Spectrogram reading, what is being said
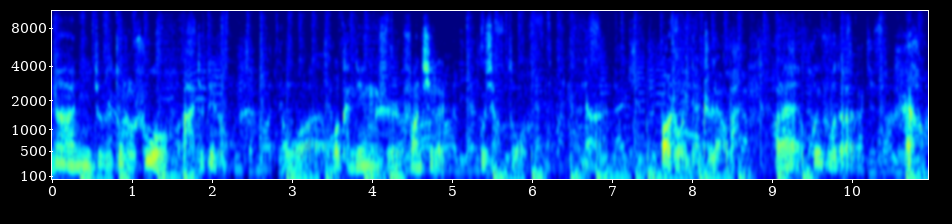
那你就是做手术啊，就这种，那我我肯定是放弃了，不想做。那保守一点治疗吧，后来恢复的还好，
